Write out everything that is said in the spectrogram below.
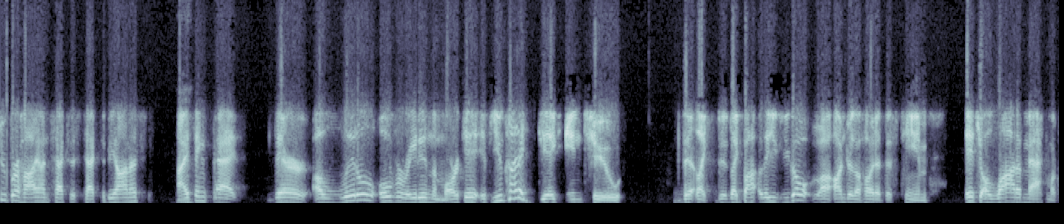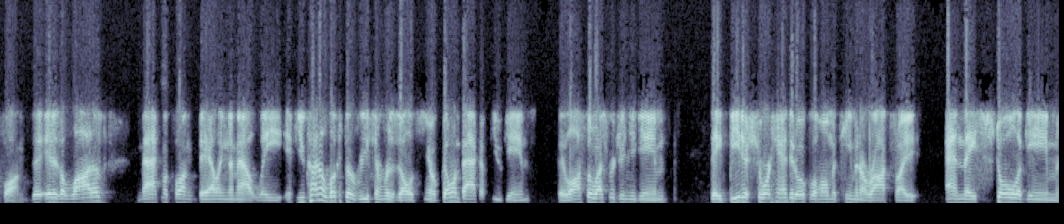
super high on Texas Tech, to be honest. Mm-hmm. I think that they're a little overrated in the market. If you kind of dig into like like you go uh, under the hood at this team. It's a lot of Mac McClung. It is a lot of Mac McClung bailing them out late. If you kind of look at the recent results, you know, going back a few games, they lost the West Virginia game. They beat a shorthanded Oklahoma team in a rock fight, and they stole a game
